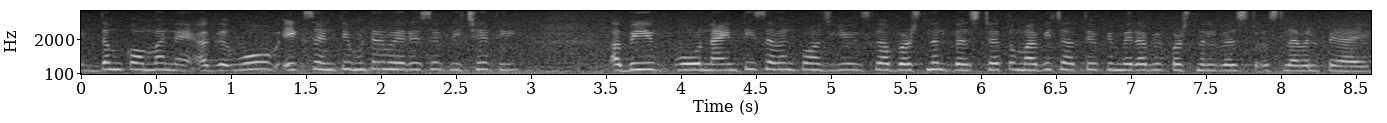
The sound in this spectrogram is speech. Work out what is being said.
एकदम कॉमन है। अगर वो एक सेंटीमीटर मेरे से पीछे थी अभी वो 97 पहुँच गई उसका पर्सनल बेस्ट है तो मैं भी चाहती हूँ कि मेरा भी पर्सनल बेस्ट उस लेवल पे आए।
